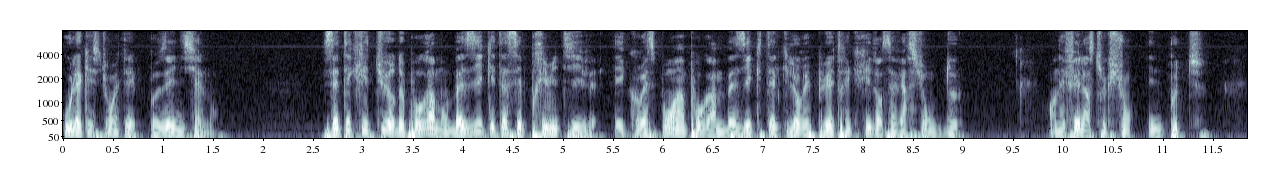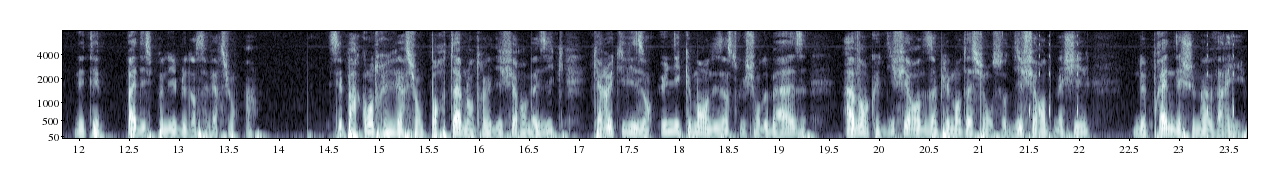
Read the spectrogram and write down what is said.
où la question était posée initialement. Cette écriture de programme en basique est assez primitive et correspond à un programme basique tel qu'il aurait pu être écrit dans sa version 2. En effet, l'instruction input n'était pas disponible dans sa version 1. C'est par contre une version portable entre les différents basiques car utilisant uniquement des instructions de base avant que différentes implémentations sur différentes machines ne prennent des chemins variés.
